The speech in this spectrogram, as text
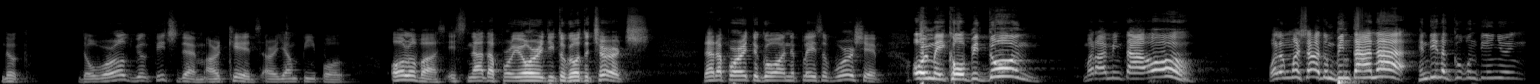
Look, the world will teach them, our kids, our young people, all of us, it's not a priority to go to church. Not a priority to go on a place of worship. Oh, may COVID doon! Maraming tao! Walang masyadong bintana! Hindi nagkukontinue.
